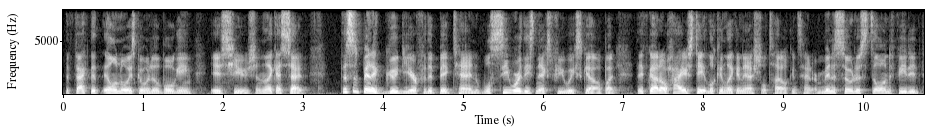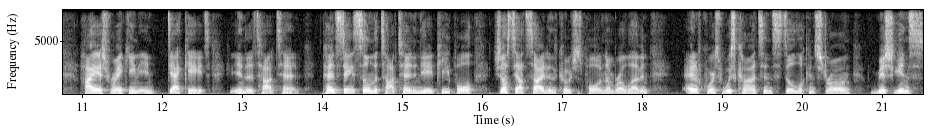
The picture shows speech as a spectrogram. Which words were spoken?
the fact that Illinois is going to a bowl game is huge. And like I said, this has been a good year for the Big Ten. We'll see where these next few weeks go, but they've got Ohio State looking like a national title contender. Minnesota is still undefeated, highest ranking in decades in the top 10. Penn State still in the top 10 in the AP poll, just outside in the coaches poll at number 11. And of course, Wisconsin's still looking strong. Michigan's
